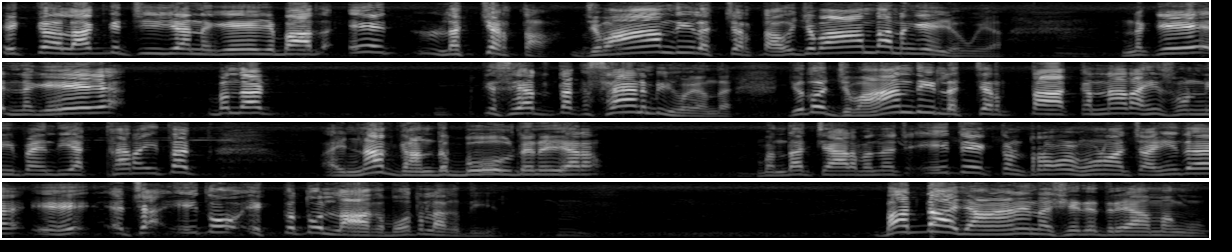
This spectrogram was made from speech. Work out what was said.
ਇੱਕ ਅਲੱਗ ਚੀਜ਼ ਆ ਨਗੇਜ ਬਾਦ ਇਹ ਲੱਚਰਤਾ ਜਵਾਨ ਦੀ ਲੱਚਰਤਾ ਹੋਈ ਜਵਾਨ ਦਾ ਨਗੇਜ ਹੋ ਗਿਆ। ਨਗੇ ਨਗੇਜ ਬੰਦਾ ਕਿਸੇ ਹੱਦ ਤੱਕ ਸਹਿਣ ਵੀ ਹੋ ਜਾਂਦਾ। ਜਦੋਂ ਜਵਾਨ ਦੀ ਲੱਚਰਤਾ ਕੰਨਾਂ ਰਾਹੀਂ ਸੁਣਨੀ ਪੈਂਦੀ ਅੱਖਾਂ ਰਾਹੀਂ ਤਾਂ ਇੰਨਾ ਗੰਦ ਬੋਲਦੇ ਨੇ ਯਾਰ। ਬੰਦਾ ਚਾਰ ਬੰਦਿਆਂ 'ਚ, ਇਹ ਤੇ ਕੰਟਰੋਲ ਹੋਣਾ ਚਾਹੀਦਾ ਇਹ, ਅੱਛਾ, ਇਹ ਤੋਂ ਇੱਕ ਤੋਂ ਲਾਗ ਬਹੁਤ ਲੱਗਦੀ ਹੈ। ਵੱਧਦਾ ਜਾਣਾ ਨੇ ਨਸ਼ੇ ਦੇ ਦਰਿਆ ਵਾਂਗੂ।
